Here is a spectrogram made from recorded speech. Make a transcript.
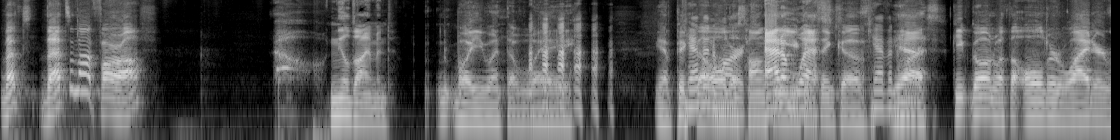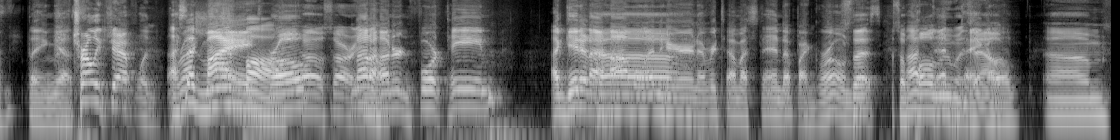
That's that's not far off. Oh, Neil Diamond. Boy, you went the way. Yeah, pick Kevin the oldest Hart. honky Adam you West. can think of. Kevin yes, keep going with the older, wider thing. Yes, Charlie Chaplin. I Rush said my age, bro. Oh, sorry. Not Oh. 114. I get it. I hobble Uh, in here, and every time I stand up, I groan. So, but that, it's so Paul Newman's out. old Um,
